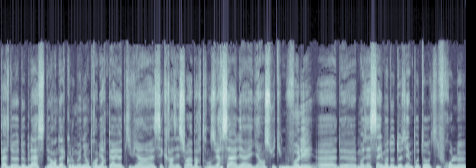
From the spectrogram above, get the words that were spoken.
passe de, de Blas de Randall Colomoni en première période qui vient s'écraser sur la barre transversale. Il y a, ensuite une volée de Moses Simon au deuxième poteau qui frôle le,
